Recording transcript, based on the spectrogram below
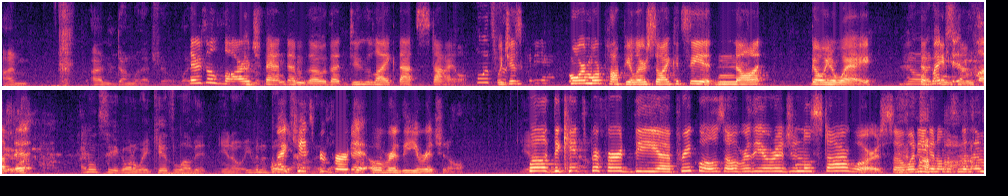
I'm I'm done with that show. Like, There's a large fandom though that do like that style, well, it's which for- is getting more and more popular. So I could see it not going away. no, I My don't, kids Anytime loved soon. it. I don't see it going away. Kids love it. You know, even adults. My kids love it. preferred it over the original. Yeah. Well, the kids preferred the uh, prequels over the original Star Wars. So what are you going to listen to them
